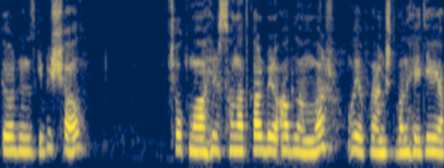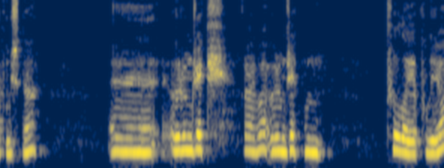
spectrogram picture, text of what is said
gördüğünüz gibi şal. Çok mahir sanatkar bir ablam var. O yapıvermişti. Bana hediye yapmıştı. Ee, örümcek galiba örümcek bunun tığla yapılıyor.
